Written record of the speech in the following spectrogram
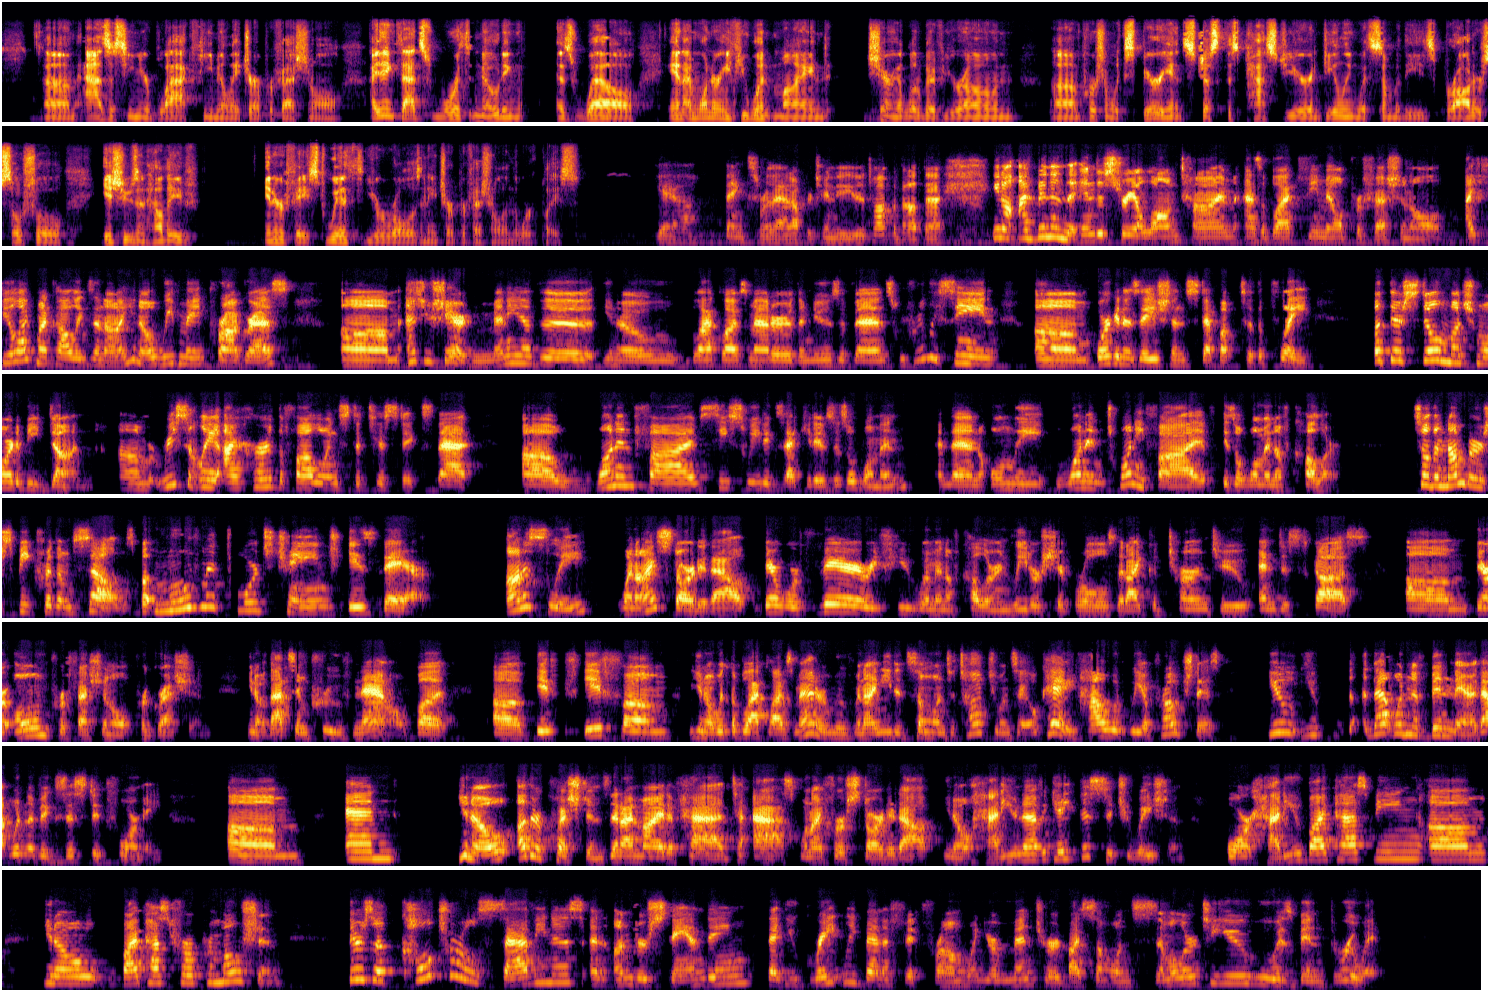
um, as a senior black female hr professional i think that's worth noting as well. And i'm wondering if you wouldn't mind sharing a little bit of your own um, personal experience just this past year and dealing with some of these broader social issues and how they've interfaced with your role as an HR professional in the workplace. Yeah, thanks for that opportunity to talk about that. You know, I've been in the industry a long time as a Black female professional. I feel like my colleagues and I, you know, we've made progress um, as you shared, many of the, you know, Black Lives Matter, the news events, we've really seen um, organizations step up to the plate, but there's still much more to be done. Um, recently, I heard the following statistics that uh, one in five C-suite executives is a woman, and then only one in 25 is a woman of color. So the numbers speak for themselves, but movement towards change is there. Honestly, when I started out, there were very few women of color in leadership roles that I could turn to and discuss um, their own professional progression. You know, that's improved now, but uh, if if um, you know with the Black Lives Matter movement, I needed someone to talk to and say, okay, how would we approach this? You you that wouldn't have been there. That wouldn't have existed for me. Um, and you know other questions that i might have had to ask when i first started out you know how do you navigate this situation? Or how do you bypass being um, you know bypassed for a promotion there's a cultural savviness and understanding that you greatly benefit from when you're mentored by someone similar to you who has been through it.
